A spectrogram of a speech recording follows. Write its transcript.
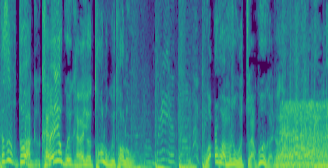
但是对吧？开玩笑归开玩笑，套路归套路。我二话没说，我转过个，真的。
